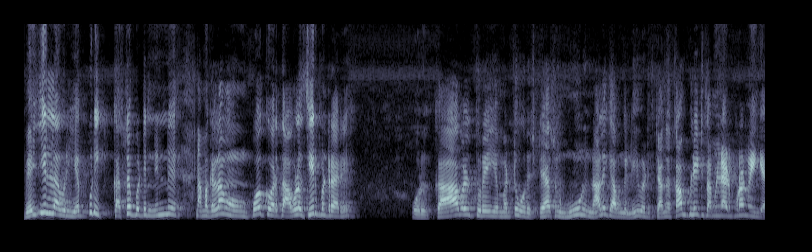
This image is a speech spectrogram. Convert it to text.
வெயிலில் அவர் எப்படி கஷ்டப்பட்டு நின்று நமக்கெல்லாம் போக்குவரத்தை அவ்வளோ சீர் பண்ணுறாரு ஒரு காவல்துறையை மட்டும் ஒரு ஸ்டேஷன் மூணு நாளைக்கு அவங்க லீவ் எடுத்துட்டாங்க. கம்ப்ளீட் தமிழ்நாடு போனான்னு வைங்க.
